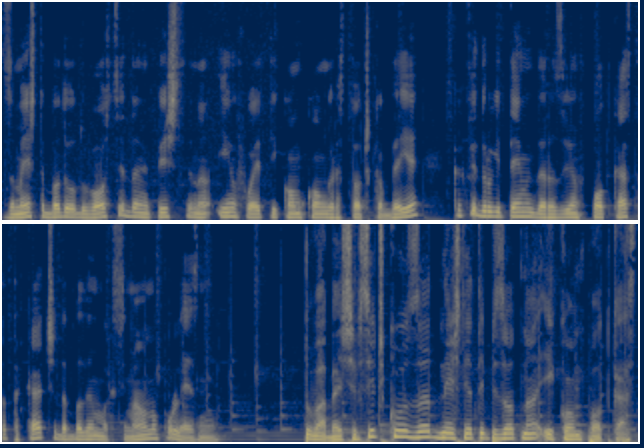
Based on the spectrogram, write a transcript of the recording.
За мен ще бъде удоволствие да ми пишете на info.congress.bg какви други теми да развием в подкаста, така че да бъдем максимално полезни. Това беше всичко за днешният епизод на Икон Подкаст.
